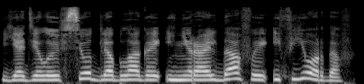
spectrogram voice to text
«Я делаю все для блага и Неральдафы, и фьордов».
